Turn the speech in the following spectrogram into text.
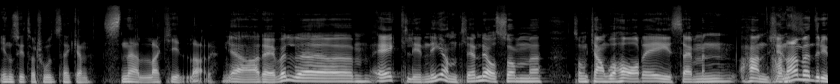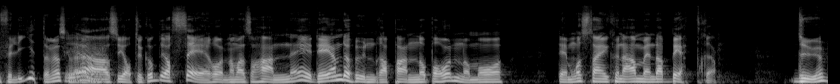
inom situationstecken snälla killar. Ja, det är väl eh, Eklind egentligen då som, som kanske har det i sig, men han känns... Han använder ju för lite om jag ska Ja, vara ärlig. alltså jag tycker inte jag ser honom. Alltså han är, det är ändå hundra pannor på honom och det måste han ju kunna använda bättre. Du,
